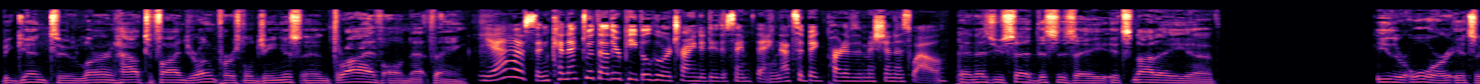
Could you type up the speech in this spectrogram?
begin to learn how to find your own personal genius and thrive on that thing. Yes. And connect with other people who are trying to do the same thing. That's a big part of the mission as well. And as you said, this is a, it's not a, uh, either or, it's a,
